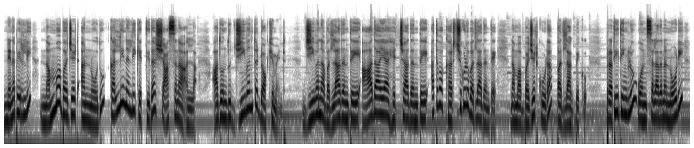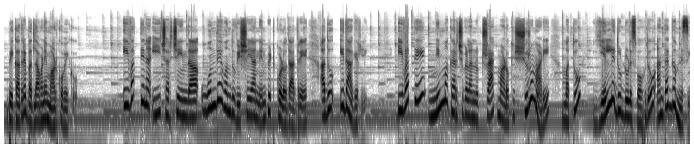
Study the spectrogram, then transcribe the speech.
ನೆನಪಿರಲಿ, ನಮ್ಮ ಬಜೆಟ್ ಅನ್ನೋದು ಕಲ್ಲಿನಲ್ಲಿ ಕೆತ್ತಿದ ಶಾಸನ ಅಲ್ಲ, ಅದೊಂದು ಜೀವಂತ ಡಾಕ್ಯುಮೆಂಟ್. ಜೀವನ ಬದಲಾದಂತೆ, ಆದಾಯ ಹೆಚ್ಚಾದಂತೆ ಅಥವಾ ಖರ್ಚುಗಳು ಬದಲಾದಂತೆ ನಮ್ಮ ಬಜೆಟ್ ಕೂಡ ಬದಲಾಗಬೇಕು. ಪ್ರತಿ ತಿಂಗಳು ಒಂದ್ಸಲ ಅದನ್ನು ನೋಡಿ ಬೇಕಾದರೆ ಬದಲಾವಣೆ ಮಾಡ್ಕೋಬೇಕು. ಇವತ್ತಿನ ಈ ಚರ್ಚೆಯಿಂದ ಒಂದೇ ಒಂದು ವಿಷಯ ನೆನ್ಪಿಟ್ಕೊಳ್ಳೋದಾದ್ರೆ ಅದು ಇದಾಗಿರ್ಲಿ. ಇವತ್ತೇ ನಿಮ್ಮ ಖರ್ಚುಗಳನ್ನು ಟ್ರ್ಯಾಕ್ ಮಾಡೋಕೆ ಶುರು ಮಾಡಿ ಮತ್ತು ಎಲ್ಲಿ ದುಡ್ಡು ಉಳಿಸಬಹುದು ಅಂತ ಗಮನಿಸಿ.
